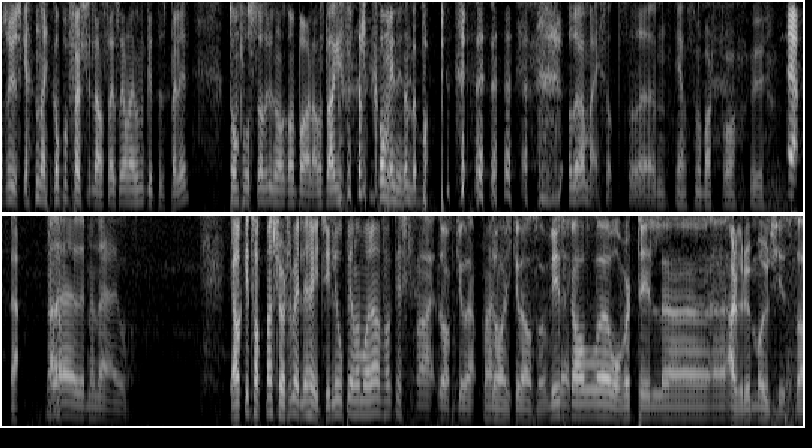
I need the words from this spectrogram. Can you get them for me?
Og så husker jeg når jeg kom på første landslag som guttespiller Tom Fosta trodde han hadde kommet på A-landslaget for at kom inn med bart. og det var meg. Så, så det, Eneste med bart på U. Ja. ja. Så, men det er jo jeg har ikke tatt meg sjøl så veldig høytidelig opp gjennom åra, faktisk. Nei, du har ikke det. Nei. Du har ikke det, altså. Vi skal uh, over til uh, Elverum og Ullkisa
